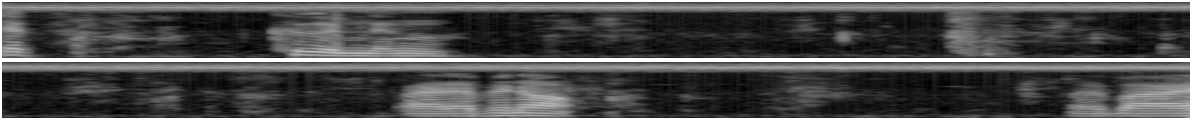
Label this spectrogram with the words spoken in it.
จักคืนหนึ่งไปแล้วพี่น้องบายบาย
